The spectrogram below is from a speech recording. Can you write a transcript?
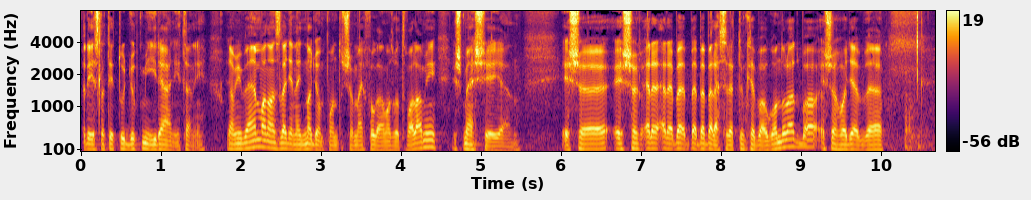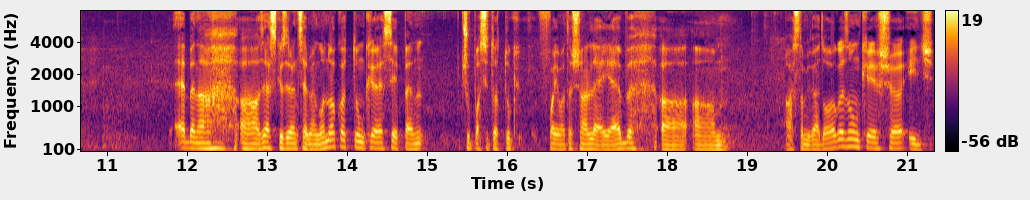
részletét tudjuk mi irányítani. Hogy ami benn van, az legyen egy nagyon pontosan megfogalmazott valami, és meséljen. És, és erre, erre be, be, be beleszerettünk ebbe a gondolatba, és ahogy ebbe ebben a, az eszközrendszerben gondolkodtunk, szépen csupaszítottuk folyamatosan lejjebb a, a, azt, amivel dolgozunk, és így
